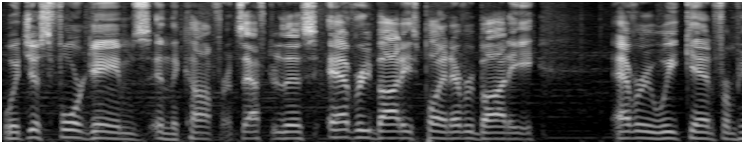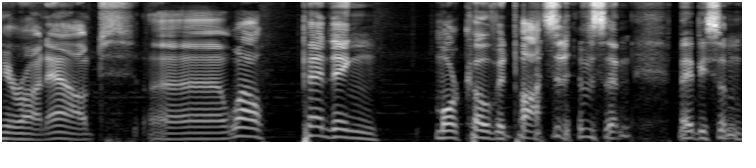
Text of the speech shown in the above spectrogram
with just four games in the conference. After this, everybody's playing everybody every weekend from here on out. Uh, well, pending more COVID positives and maybe some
